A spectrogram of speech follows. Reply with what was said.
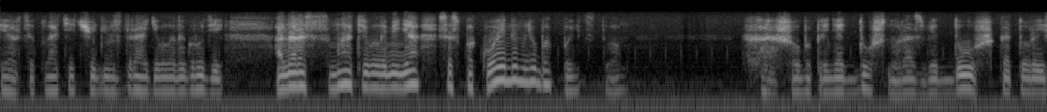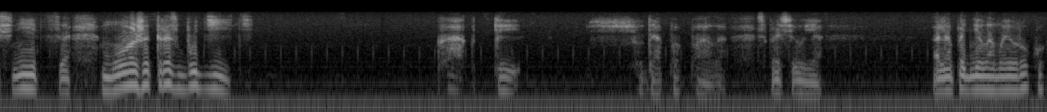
сердце, платье чуть вздрагивало на груди. Она рассматривала меня со спокойным любопытством. Хорошо бы принять душ, но разве душ, который снится, может разбудить? «Как ты сюда попала?» — спросил я. Она подняла мою руку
